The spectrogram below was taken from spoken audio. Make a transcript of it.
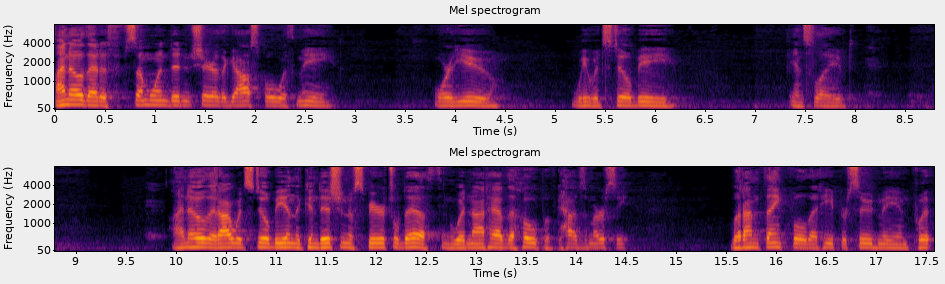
I know that if someone didn't share the gospel with me or you, we would still be enslaved. I know that I would still be in the condition of spiritual death and would not have the hope of God's mercy. But I'm thankful that He pursued me and put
